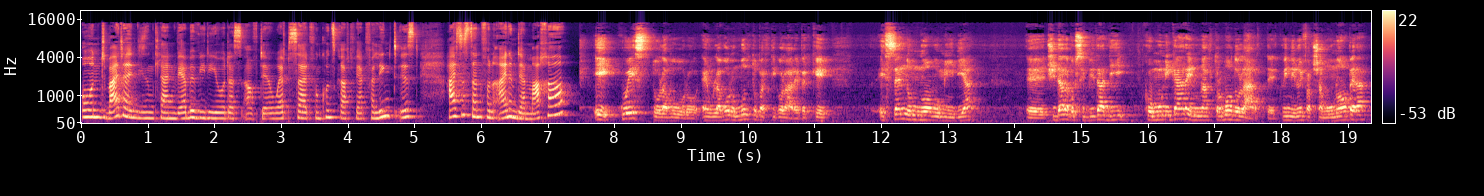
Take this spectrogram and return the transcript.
Und weiter in diesem kleinen Werbevideo, das auf der Website von Kunstkraftwerk verlinkt ist, heißt es dann von einem der Macher, E questo lavoro è un lavoro molto particolare perché essendo un nuovo media eh, ci dà la possibilità di comunicare in un altro modo l'arte, quindi noi facciamo un'opera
